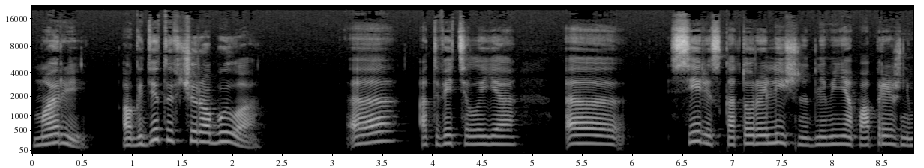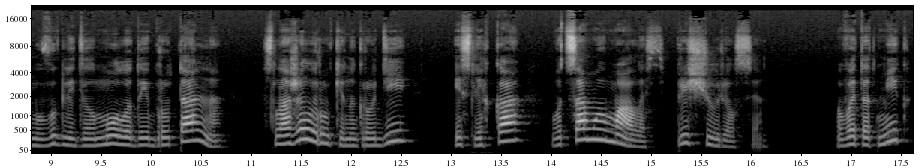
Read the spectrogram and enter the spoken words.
«Мари, а где ты вчера была?» «Э?» — ответила я. «Э...» Сирис, который лично для меня по-прежнему выглядел молодо и брутально, сложил руки на груди и слегка, вот самую малость, прищурился. В этот миг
